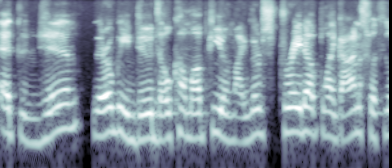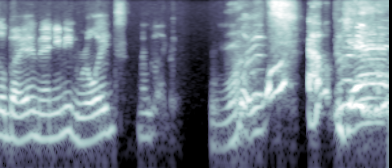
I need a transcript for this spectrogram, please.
at the gym there'll be dudes they'll come up to you and like they're straight up like honest with you. They'll be like, "Hey man, you need roids?" And I'm like, what? What? "How- Like, "Yeah,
